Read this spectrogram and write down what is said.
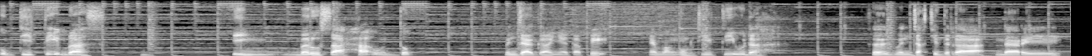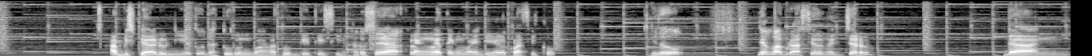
Umtiti beras ing, berusaha untuk menjaganya tapi emang Umtiti udah semenjak cedera dari habis Piala Dunia itu udah turun banget Umtiti sih harusnya Lenglet yang main di El Clasico. Itu dia nggak berhasil ngejar dan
